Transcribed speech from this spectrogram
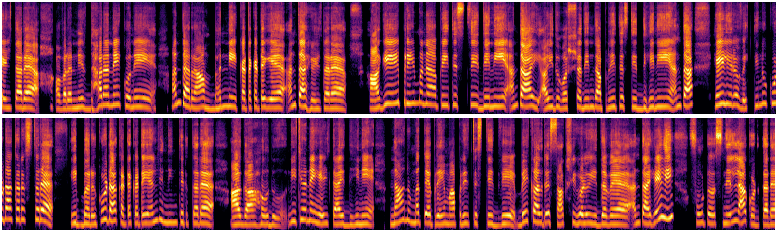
ಹೇಳ್ತಾರೆ. ಅವರ ನಿರ್ಧಾರನೇ ಕೊನೆ ಅಂತ ರಾಮ್ ಬನ್ನಿ ಕಟಕಟೆಗೆ ಅಂತ ಹೇಳ್ತಾರೆ. ಹಾಗೆ ಪ್ರೇಮನ ಪ್ರೀತಿಸ್ತಿದ್ದೀನಿ ಅಂತ ಐದು ವರ್ಷದಿಂದ ಪ್ರೀತಿಸ್ತಿದ್ದೀನಿ ಅಂತ ಹೇಳಿರೋ ವ್ಯಕ್ತಿನೂ ಕೂಡ ಕರೆಸ್ತಾರೆ. ಇಬ್ಬರು ಕೂಡ ಕಟಕಟೆಯಲ್ಲಿ ನಿಂತಿರ್ತಾರೆ. ಆಗ ಹೌದು, ನಿಜನೇ ಹೇಳ್ತಾ ಇದ್ದೀನಿ. ನಾನು ಮತ್ತೆ ಪ್ರೇಮ ಪ್ರೀತಿಸ್ತಿದ್ವಿ, ಬೇಕಾದ್ರೆ ಸಾಕ್ಷಿಗಳು ಇದ್ದಾವೆ ಅಂತ ಹೇಳಿ ಫೋಟೋಸ್ನೆಲ್ಲ ಕೊಡ್ತಾರೆ.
